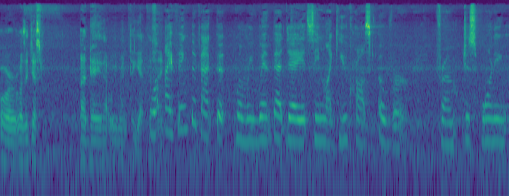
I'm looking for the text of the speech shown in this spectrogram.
or was it just a day that we went to get the Well, thing? I think the fact that when we went that day, it seemed like you crossed over from just wanting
